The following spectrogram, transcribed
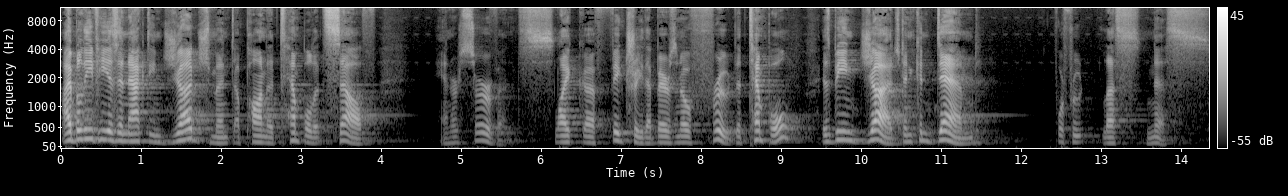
I believe he is enacting judgment upon the temple itself and her servants. Like a fig tree that bears no fruit, the temple is being judged and condemned for fruitlessness.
